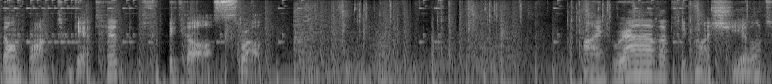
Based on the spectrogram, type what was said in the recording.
Don't want to get hit because, well, I'd rather keep my shield.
